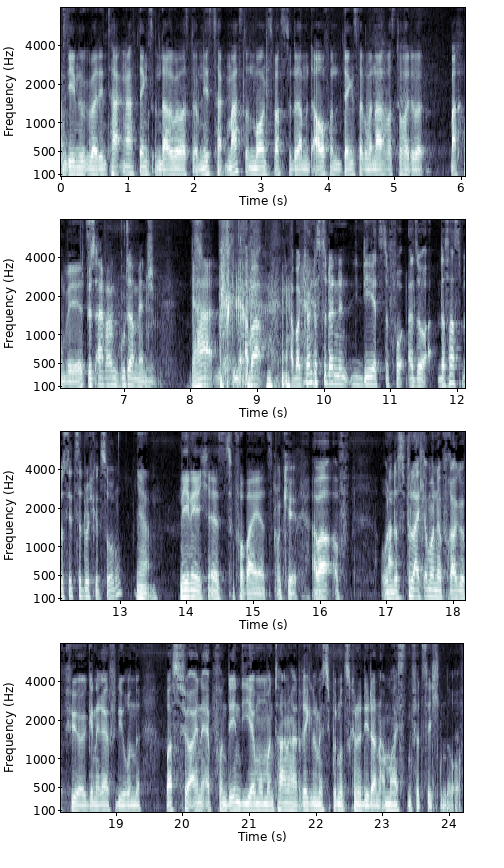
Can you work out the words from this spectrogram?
indem du über den Tag nachdenkst und darüber, was du am nächsten Tag machst und morgens wachst du damit auf und denkst darüber nach, was du heute machen willst. Du bist einfach ein guter Mensch. ja, Aber, aber könntest du deine Idee jetzt davor, also das hast du bis jetzt durchgezogen? ja. Nee, nee, ich, ist zu vorbei jetzt. Okay, aber auf, und das ist vielleicht auch mal eine Frage für generell für die Runde. Was für eine App von denen, die ihr momentan halt regelmäßig benutzt, könntet ihr dann am meisten verzichten darauf?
